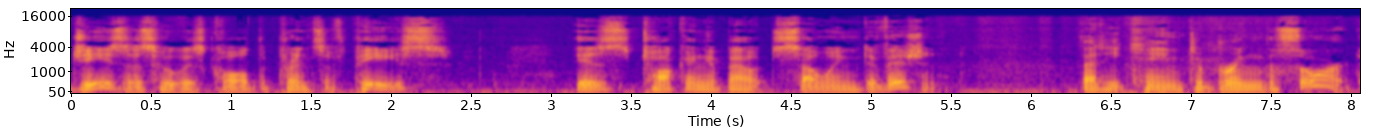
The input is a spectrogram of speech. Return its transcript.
Jesus, who is called the Prince of Peace, is talking about sowing division, that he came to bring the sword.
